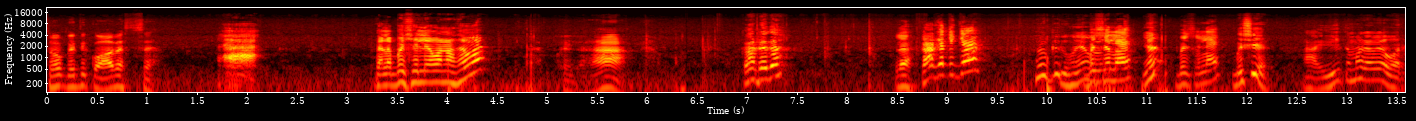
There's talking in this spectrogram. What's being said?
સો ગતિકો આવે જ છે. પેલા પૈસા લેવાના છે હો. હા. કા ટકા લે. કા કહેતી કે? શું કર્યું હે પૈસા લાય. હે? પૈસા લાય. બસે હા એ તમારા વ્યવહાર.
